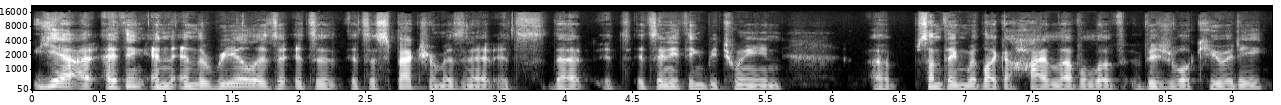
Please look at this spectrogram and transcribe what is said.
Yeah, I, I think, and and the real is it's a it's a spectrum, isn't it? It's that it's it's anything between uh, something with like a high level of visual acuity,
